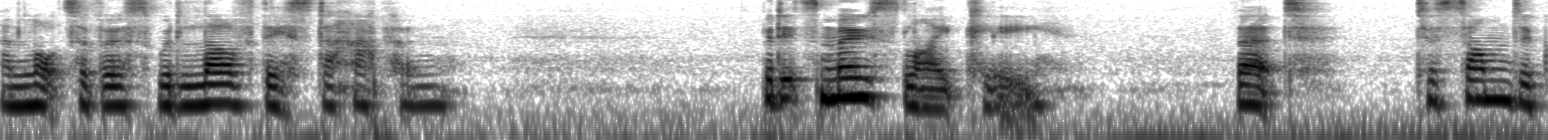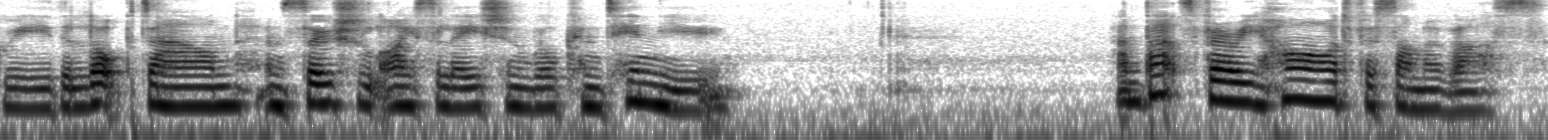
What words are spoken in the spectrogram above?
And lots of us would love this to happen. But it's most likely that to some degree the lockdown and social isolation will continue. And that's very hard for some of us.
